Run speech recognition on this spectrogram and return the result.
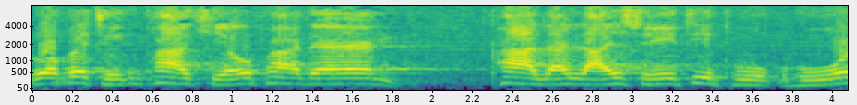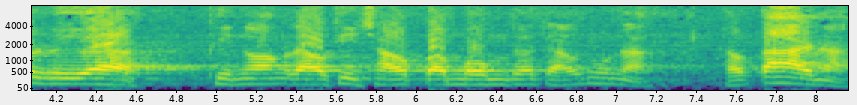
รวมไปถึงผ้าเขียวผ้าแดง ผ้าหลาย ๆ สีที่ผูกหัวเรือ พี่น้องเราที่ชาวประมงแถวๆนู่นน่ะแถวใต้น่ะ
